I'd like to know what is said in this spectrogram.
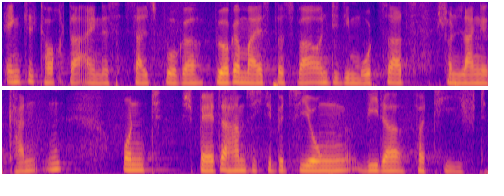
Enkeltochter eines Salzburger Bürgermeisters war und die die Mozarts schon lange kannten. Und später haben sich die Beziehungen wieder vertieft.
